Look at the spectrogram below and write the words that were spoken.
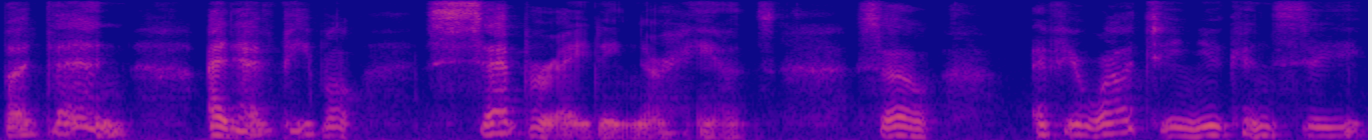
But then I'd have people separating their hands. So if you're watching, you can see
